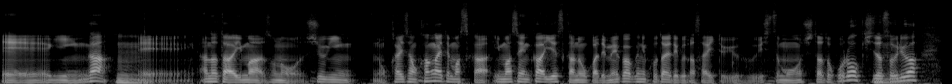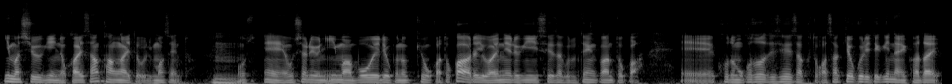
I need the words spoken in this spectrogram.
えー議員が、うん。えーあなたは今、その衆議院の解散を考えてますか、いませんか、イエスかノーかで明確に答えてくださいというふうに質問をしたところ、岸田総理は今、衆議院の解散考えておりませんと、うん。おえーおっしゃるように、今、防衛力の強化とか、あるいはエネルギー政策の転換とか、えー子ども・子育て政策とか、先送りできない課題、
